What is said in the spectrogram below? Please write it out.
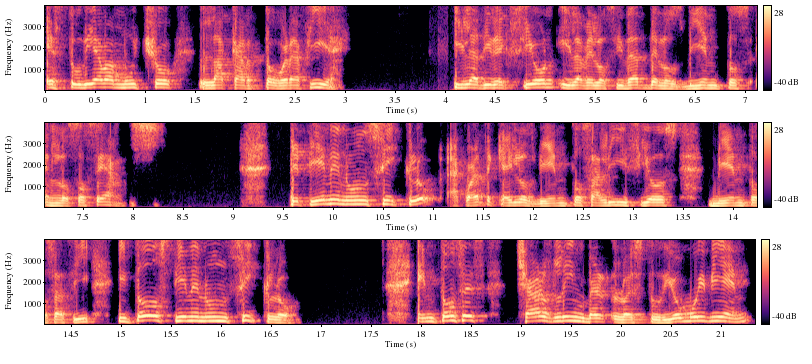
estudiaba mucho la cartografía y la dirección y la velocidad de los vientos en los océanos que tienen un ciclo, acuérdate que hay los vientos alisios, vientos así, y todos tienen un ciclo. Entonces, Charles Lindbergh lo estudió muy bien,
